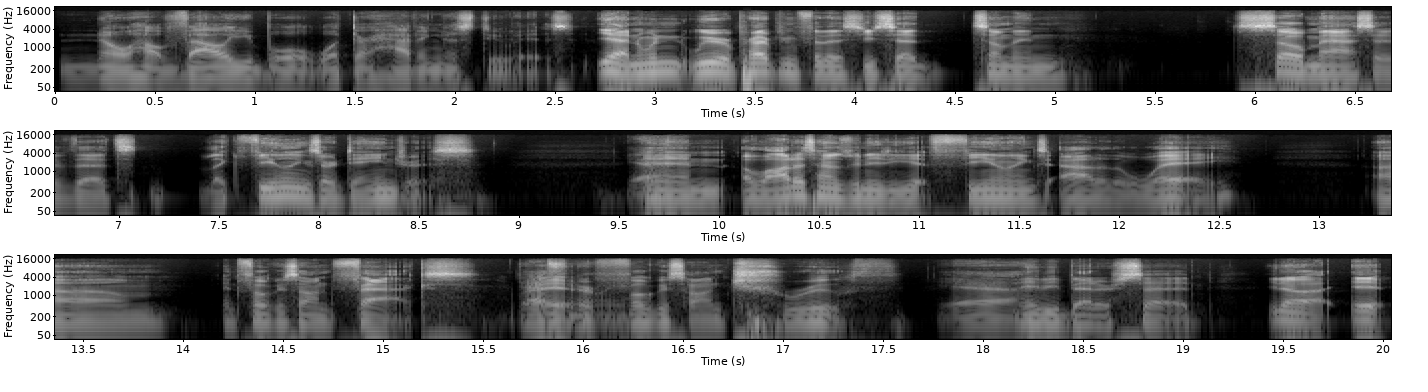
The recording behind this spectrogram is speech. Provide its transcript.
know how valuable what they're having us do is. Yeah, and when we were prepping for this, you said something so massive that's like feelings are dangerous, and a lot of times we need to get feelings out of the way, um, and focus on facts, right, Definitely. or focus on truth. yeah. Maybe better said. You know, it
